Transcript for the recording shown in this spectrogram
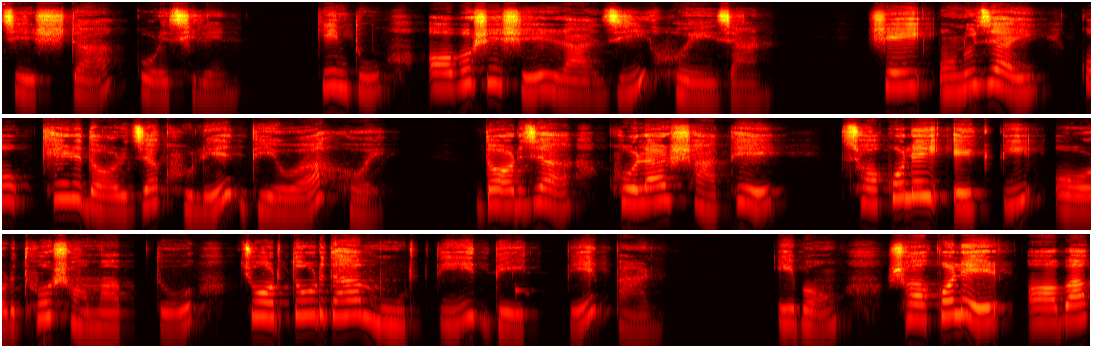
চেষ্টা করেছিলেন। কিন্তু অবশেষে রাজি হয়ে যান। সেই অনুযায়ী কক্ষের দরজা খুলে দেওয়া হয়। দরজা খোলার সাথে সকলেই একটি অর্ধ সমাপ্ত চতুর্ধা মূর্তি দেখতে পান এবং সকলের অবাক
